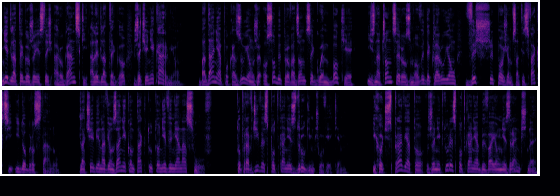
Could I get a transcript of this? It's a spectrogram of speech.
Nie dlatego, że jesteś arogancki, ale dlatego, że cię nie karmią. Badania pokazują, że osoby prowadzące głębokie i znaczące rozmowy deklarują wyższy poziom satysfakcji i dobrostanu. Dla ciebie nawiązanie kontaktu to nie wymiana słów, to prawdziwe spotkanie z drugim człowiekiem. I choć sprawia to, że niektóre spotkania bywają niezręczne,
